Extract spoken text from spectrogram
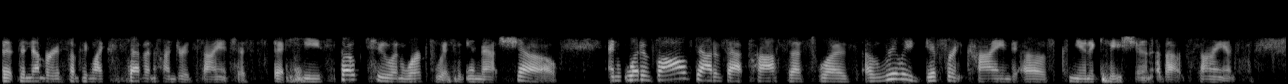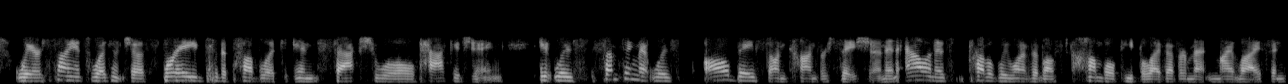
That the number is something like 700 scientists that he spoke to and worked with in that show. And what evolved out of that process was a really different kind of communication about science, where science wasn't just sprayed to the public in factual packaging. It was something that was all based on conversation. And Alan is probably one of the most humble people I've ever met in my life. And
